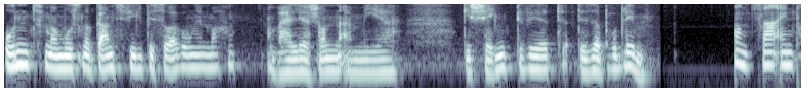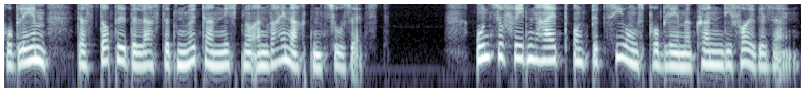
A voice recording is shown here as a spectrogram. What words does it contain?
und man muss noch ganz viel Besorgungen machen, weil ja schon mehr geschenkt wird. Das ist ein Problem. Und zwar ein Problem, das doppelbelasteten Müttern nicht nur an Weihnachten zusetzt. Unzufriedenheit und Beziehungsprobleme können die Folge sein.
